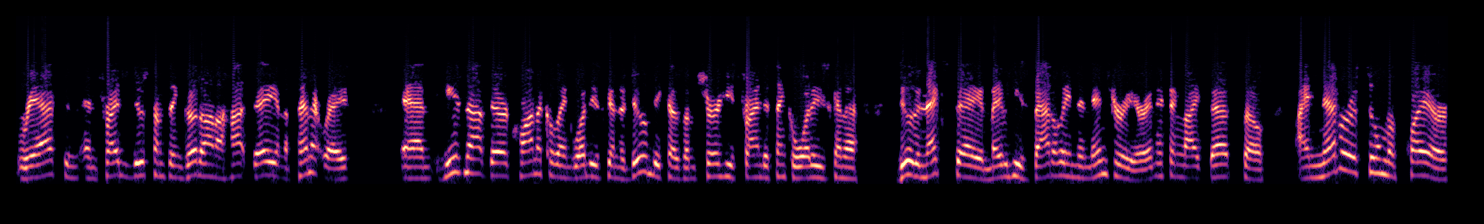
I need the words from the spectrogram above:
react and, and try to do something good on a hot day in the pennant race. And he's not there chronicling what he's going to do because I'm sure he's trying to think of what he's going to do the next day. And maybe he's battling an injury or anything like that. So I never assume a player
